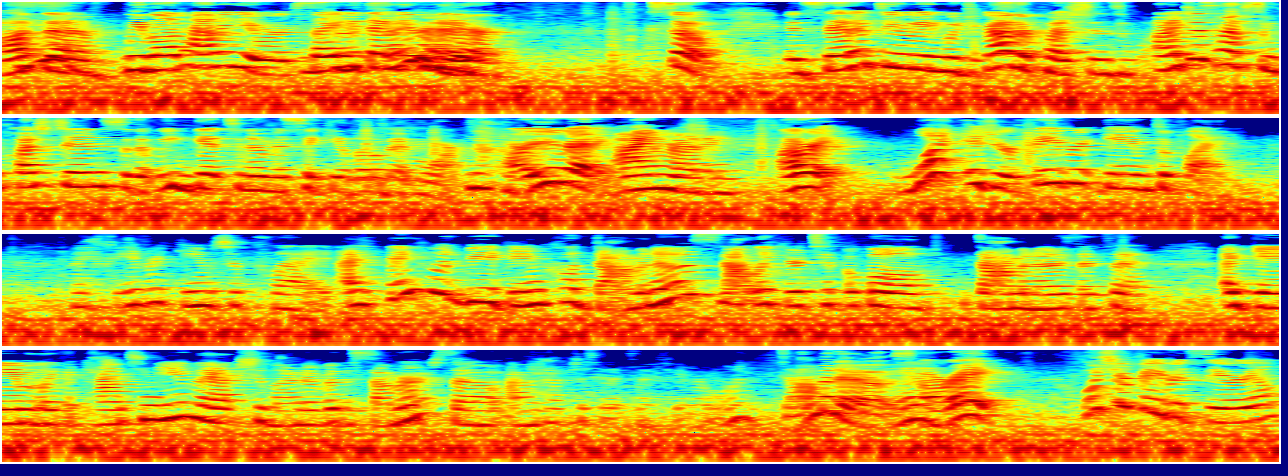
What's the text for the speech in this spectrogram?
Awesome. We love having you. We're excited so that you're here. So, instead of doing would you rather questions, I just have some questions so that we can get to know Miss Hickey a little bit more. Are you ready? I'm ready. All right. What is your favorite game to play? My favorite game to play, I think it would be a game called Dominoes. Not like your typical Dominoes. It's a, a game, like a counting game that I actually learned over the summer. So I would have to say that's my favorite one. Dominoes. Yeah. All right. What's your favorite cereal?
